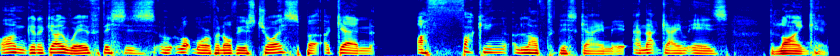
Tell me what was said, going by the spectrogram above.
I'm gonna go with this is a lot more of an obvious choice, but again, I fucking loved this game, it, and that game is The Lion King.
